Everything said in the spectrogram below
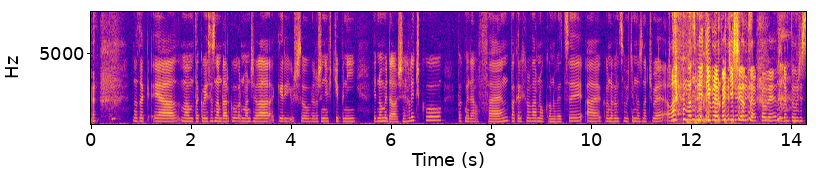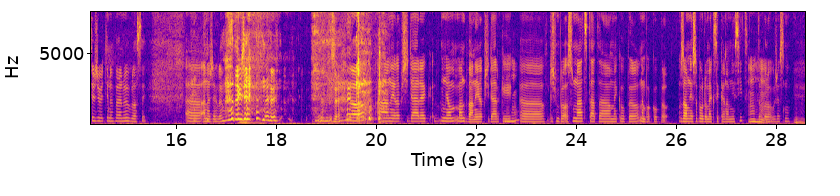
No tak já mám takový seznam dárků od manžela, který už jsou vyloženě vtipný. Jednou mi dal žehličku, pak mi dal fén, pak rychlovárnou konvici a jako nevím, co mi tím naznačuje, ale moc mě tím nepotěšil celkově, vzhledem k tomu, že si v životě nefénuju vlasy. Uh, a nežehlím, takže nevím. Dobře. No a nejlepší dárek, měl, mám dva nejlepší dárky. Mm-hmm. Uh, když mi bylo 18, táta mi koupil, nebo koupil, vzal mě sebou do Mexika na měsíc, mm-hmm. to bylo úžasné. Mm-hmm.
